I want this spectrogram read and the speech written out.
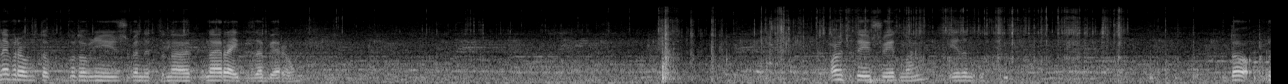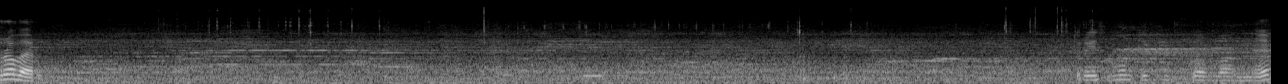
Najprawdopodobniej już będę to na, na rajd zabierał. Mamy tutaj jeszcze jedną, jeden uchwyt. do roweru. który jest modyfikowany.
